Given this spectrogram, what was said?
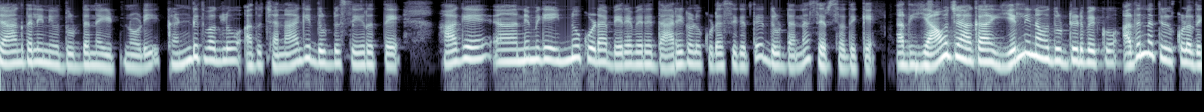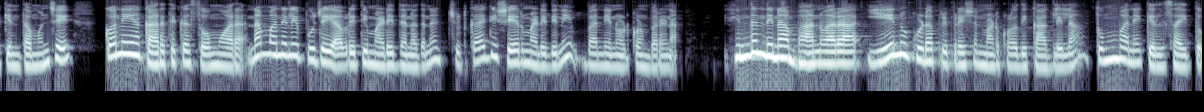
ಜಾಗದಲ್ಲಿ ನೀವು ದುಡ್ಡನ್ನ ಇಟ್ಟು ನೋಡಿ ಖಂಡಿತವಾಗ್ಲೂ ಅದು ಚೆನ್ನಾಗಿ ದುಡ್ಡು ಸೇರುತ್ತೆ. ಹಾಗೆ ನಿಮಗೆ ಇನ್ನೂ ಕೂಡ ಬೇರೆ ಬೇರೆ ದಾರಿಗಳು ಕೂಡ ಸಿಗುತ್ತೆ ದುಡ್ಡನ್ನ ಸೇರ್ಸೋದಕ್ಕೆ. ಅದು ಯಾವ ಜಾಗ, ಎಲ್ಲಿ ನಾವು ದುಡ್ಡಿಡಬೇಕು ಅದನ್ನ ತಿಳ್ಕೊಳ್ಳೋದಕ್ಕಿಂತ ಮುಂಚೆ ಕೊನೆಯ ಕಾರ್ತಿಕ ಸೋಮವಾರ ನಮ್ಮ ಮನೇಲಿ ಪೂಜೆ ಯಾವ ರೀತಿ ಮಾಡಿದ್ದೆ ಅನ್ನೋದನ್ನ ಚುಟ್ಕಾಗಿ ಶೇರ್ ಮಾಡಿದ್ದೀನಿ. ಬನ್ನಿ ನೋಡ್ಕೊಂಡು ಬರೋಣ. ಹಿಂದಿನ ದಿನ ಭಾನುವಾರ ಏನು ಕೂಡ ಪ್ರಿಪರೇಷನ್ ಮಾಡ್ಕೊಳ್ಳೋದಿಕ್ಕಾಗ್ಲಿಲ್ಲ. ತುಂಬಾನೇ ಕೆಲಸ ಇತ್ತು.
